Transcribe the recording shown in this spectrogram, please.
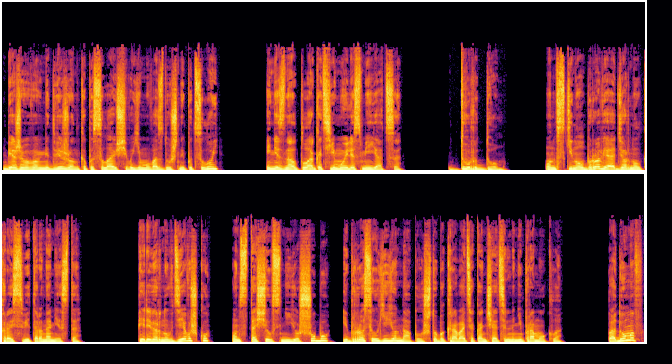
бежевого медвежонка, посылающего ему воздушный поцелуй, и не знал, плакать ему или смеяться. Дурдом. Он вскинул брови и одернул край свитера на место. Перевернув девушку, он стащил с нее шубу и бросил ее на пол, чтобы кровать окончательно не промокла. Подумав,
